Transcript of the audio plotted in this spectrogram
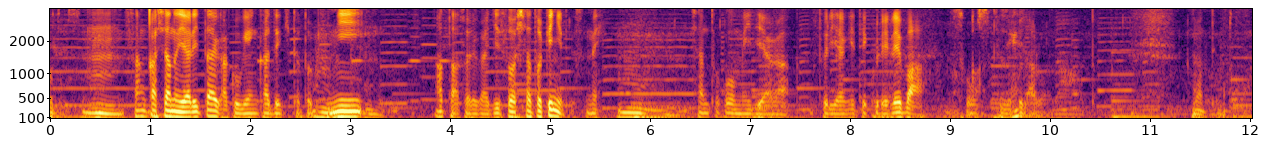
うですうね。ん、参加者のやりたい学言化できた時に、あとはそれが実装した時にですねうん。うんちゃんとこうメディアが取り上げてくれれば続くだろうなと思ってます。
